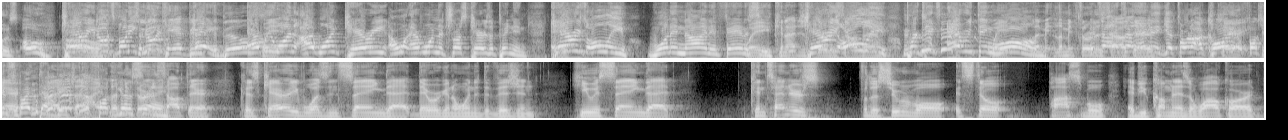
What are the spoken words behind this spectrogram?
lose. Oh, Kerry, you know oh. what's funny? So you know they what- can't beat hey, the Bills? Everyone, I want Kerry. I want everyone to trust Kerry's opinion. Kerry's only one in nine in fantasy. Wait, can I just Kerry throw this out only there? predicts everything Wait, wrong. let me- let me throw It's this not- out it's not there. anything. Yeah, throw it out. I call Carey- it. Fucking Carey- spike that bitch. What the Alright, fuck let you me gotta throw say? this out there because Kerry wasn't saying that they were going to win the division. He was saying that contenders for the Super Bowl, it's still possible if you come in as a wild card.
